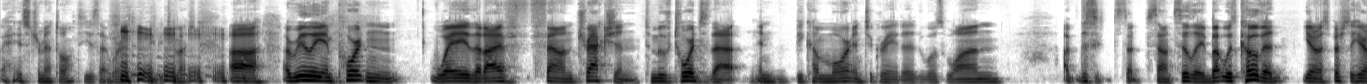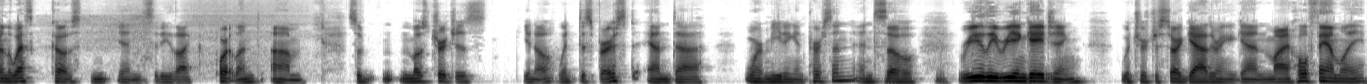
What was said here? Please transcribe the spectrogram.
instrumental to use that word maybe too much uh, a really important way that i've found traction to move towards that and become more integrated was one uh, this sounds silly, but with COVID, you know, especially here on the West Coast in, in a city like Portland, um, so most churches, you know, went dispersed and uh, weren't meeting in person, and so mm-hmm. really re-engaging when churches started gathering again. My whole family,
